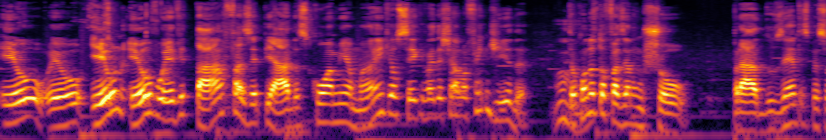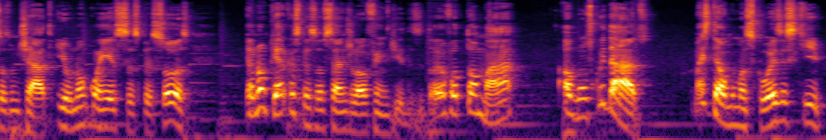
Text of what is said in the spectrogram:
eu, eu, eu, eu vou evitar fazer piadas com a minha mãe que eu sei que vai deixar ela ofendida. Uhum. Então, quando eu tô fazendo um show pra 200 pessoas no teatro e eu não conheço essas pessoas, eu não quero que as pessoas saiam de lá ofendidas. Então, eu vou tomar alguns cuidados. Mas tem algumas coisas que.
